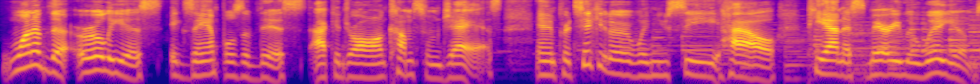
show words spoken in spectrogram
One of the earliest examples of this I can draw on comes from jazz, and in particular when you see how pianist Mary Lou Williams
